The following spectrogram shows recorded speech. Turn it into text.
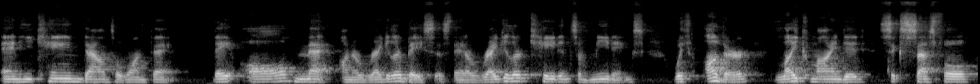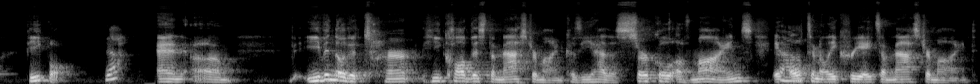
and he came down to one thing. They all met on a regular basis. They had a regular cadence of meetings with other like-minded, successful people. And um, even though the term he called this the mastermind because he has a circle of minds, it uh-huh. ultimately creates a mastermind.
